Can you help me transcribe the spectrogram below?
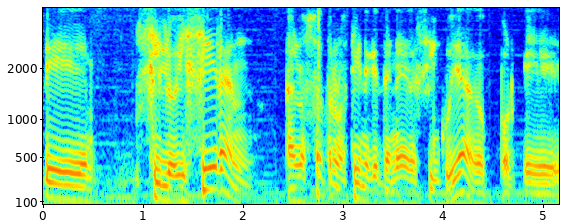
si lo hicieran, a nosotros nos tiene que tener sin cuidado, porque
